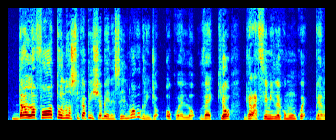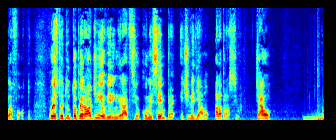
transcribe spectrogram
dalla foto non si capisce bene se il nuovo grigio o quello vecchio. Grazie mille comunque per la foto. Questo è tutto per oggi, io vi ringrazio come sempre e ci vediamo alla prossima. Ciao!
